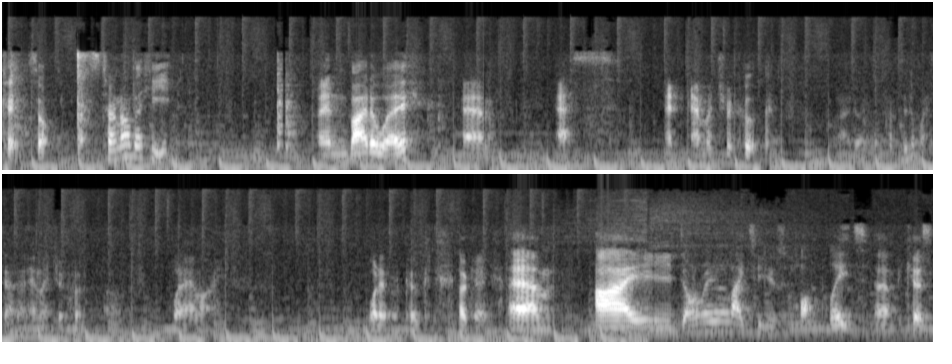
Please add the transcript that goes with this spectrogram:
Okay, so let's turn on the heat. And by the way, um, as an amateur cook, I don't consider myself an amateur cook. Um, what am I? Whatever, cook. Okay. Um, I don't really like to use hot plates uh, because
